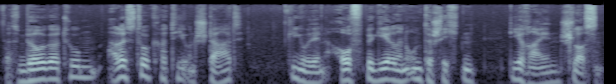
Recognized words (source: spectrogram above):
dass Bürgertum, Aristokratie und Staat gegenüber den aufbegehrenden Unterschichten die Reihen schlossen.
